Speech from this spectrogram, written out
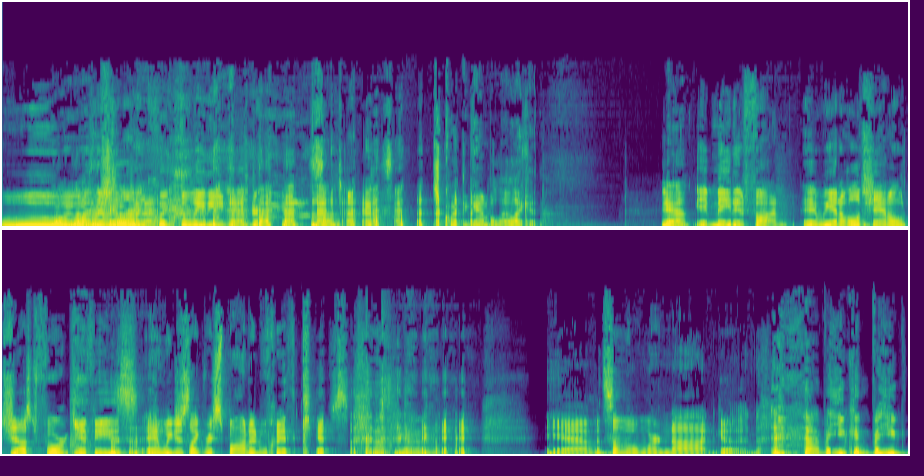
Ooh, it was, like there was a lot of roulette. quick deleting after sometimes. It's quite the gamble. I like it. Yeah. it made it fun. It, we had a whole channel just for Giphies, and we just like responded with gifs. That's good. yeah, but some of them were not good. but you can, but you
